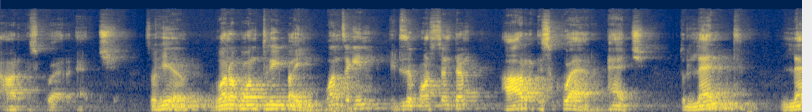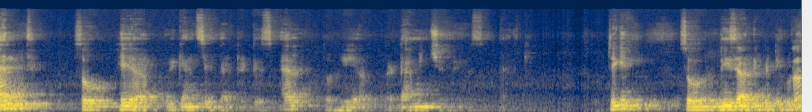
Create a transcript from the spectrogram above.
r square h. So here 1 upon 3 pi once again it is a constant term r square h. So length length so here we can say that it is L. So here the dimension is L. Okay? So these are the particular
